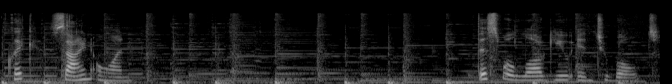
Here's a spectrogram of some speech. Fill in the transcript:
Click Sign On. This will log you into Bolt.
